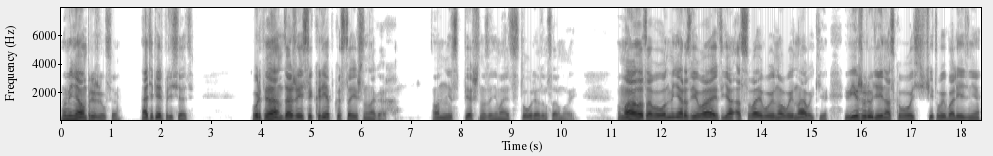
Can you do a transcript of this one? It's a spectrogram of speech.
У меня он прижился. А теперь присядь. Ульпиан, даже если крепко стоишь на ногах. Он неспешно занимает стул рядом со мной. Мало того, он меня развивает, я осваиваю новые навыки, вижу людей насквозь, считываю болезни,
